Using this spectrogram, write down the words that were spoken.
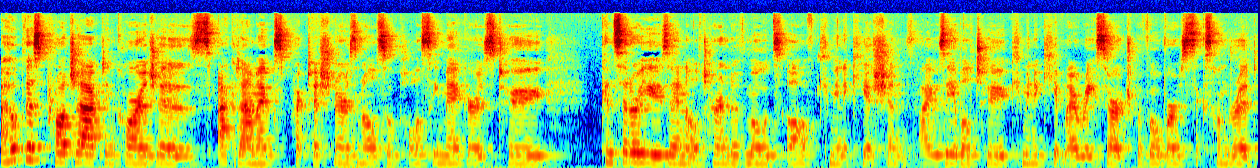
I hope this project encourages academics, practitioners, and also policymakers to consider using alternative modes of communication. I was able to communicate my research with over 600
